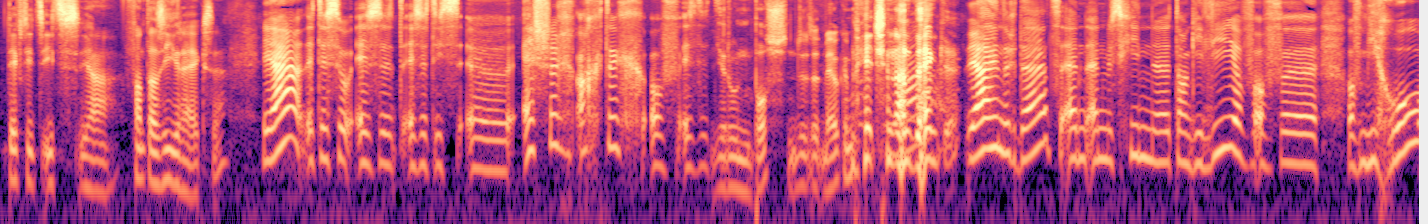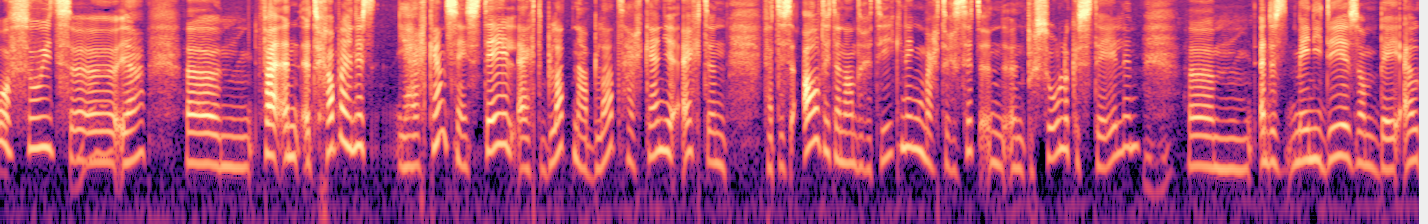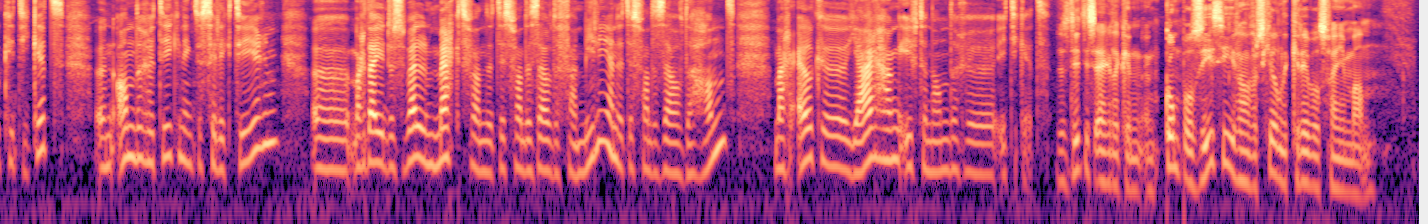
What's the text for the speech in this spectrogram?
Het heeft iets, iets ja, fantasierijks, hè? Ja, het is zo. Is het, is het iets uh, Escher-achtig? Of is het... Jeroen Bos doet het mij ook een beetje ja, aan denken. Ja, inderdaad. En, en misschien uh, Tanguy of, of, uh, of Miro of zoiets. ja. Um, en het grappige is, je herkent zijn stijl echt blad na blad. Herken je echt een. Het is altijd een andere tekening, maar er zit een, een persoonlijke stijl in. Ehm, en dus mijn idee is om bij elk etiket een andere tekening te selecteren. eh, maar dat je dus wel merkt van het is van dezelfde familie en het is van dezelfde hand. Maar elke jaargang heeft een ander eh, etiket. Dus dit is eigenlijk een, een compositie van verschillende kribbels van je man.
